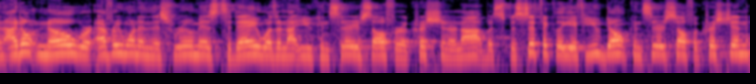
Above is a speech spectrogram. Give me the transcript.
And I don't know where everyone in this room is today, whether or not you consider yourself a Christian or not, but specifically, if you don't consider yourself a Christian,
